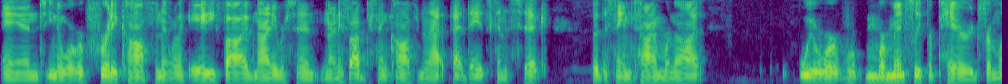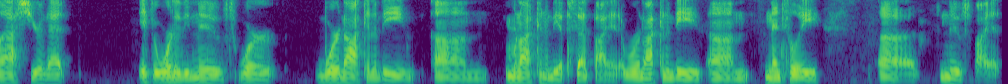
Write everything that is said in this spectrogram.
and you know we're, we're pretty confident. We're like 85, 90 percent, ninety five percent confident that that date's going to stick. But at the same time, we're not. We were we're, mentally prepared from last year that if it were to be moved, we're we're not going to be um, we're not going to be upset by it. We're not going to be um, mentally uh, moved by it.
